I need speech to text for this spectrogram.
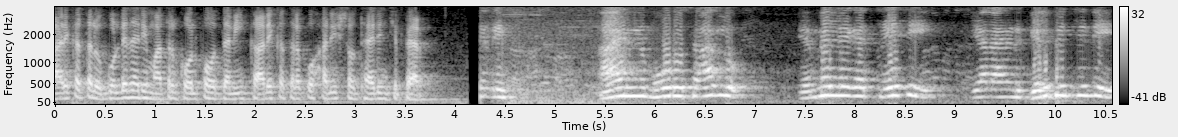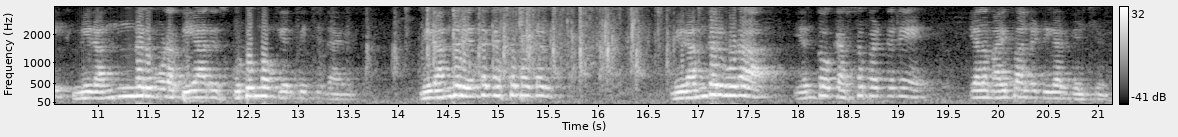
కార్యకర్తలు గుండెధైర్యం మాత్రం కోల్పోవద్దని కార్యకర్తలకు హరీష్ రావు ధైర్యం చెప్పారు. ఆయనను మూడు సార్లు ఎమ్మెల్యేగా చేసి ఇవాళ ఆయన గెలిపించింది మీరందరూ కూడా బీఆర్ఎస్ కుటుంబం గెలిపించింది ఆయన మీరందరూ ఎంత కష్టపడ్డారు? మీరందరూ కూడా ఎంతో కష్టపడితేనే ఇలా మైపాల్ రెడ్డి గారు గెలిచింది.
